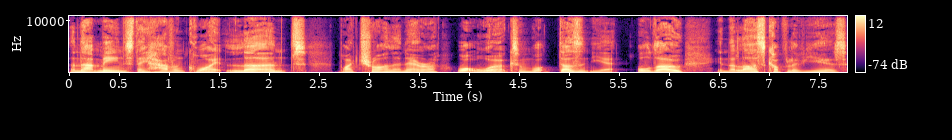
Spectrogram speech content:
and that means they haven't quite learnt by trial and error what works and what doesn't yet. Although in the last couple of years,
